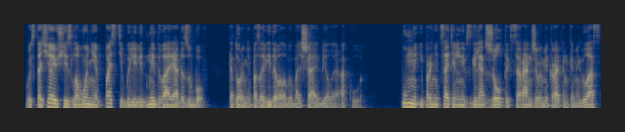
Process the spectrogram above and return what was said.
В источающей зловоние пасти были видны два ряда зубов, которыми позавидовала бы большая белая акула. Умный и проницательный взгляд желтых с оранжевыми крапинками глаз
